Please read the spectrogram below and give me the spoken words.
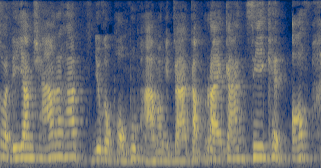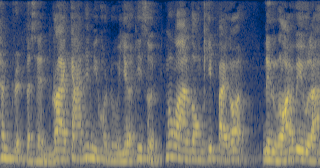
สวัสดียามเช้านะครับ อยู่กับผมภูผามากิจากับรายการ Secret of 100%รายการที่มีคนดูเยอะที่สุด เมื่อวานลงคลิปไปก็ 100 วิวแล้ว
